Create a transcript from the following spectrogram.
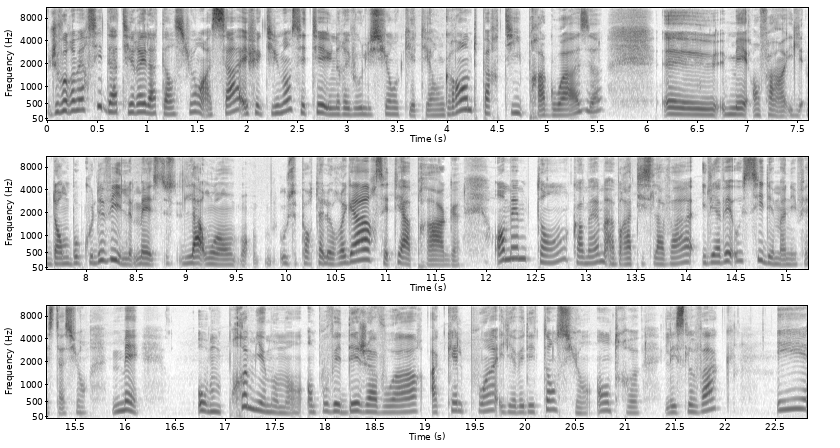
Je vous remercie d'attirer l'attention à ça. Effectivement, c'était une révolution qui était en grande partie pragoise, euh, mais enfin, dans beaucoup de villes. Mais là où, où se portait le regard, c'était à Prague. En même temps, quand même, à Bratislava, il y avait aussi des manifestations. Mais au premier moment, on pouvait déjà voir à quel point il y avait des tensions entre les Slovaques et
